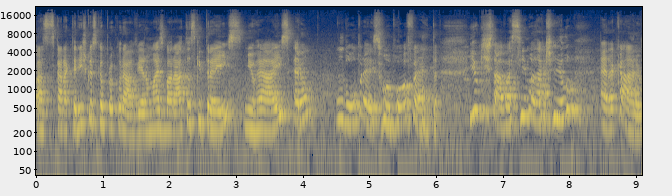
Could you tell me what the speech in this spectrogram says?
as características que eu procurava e eram mais baratas que 3 mil reais eram um bom preço, uma boa oferta. E o que estava acima daquilo era caro.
